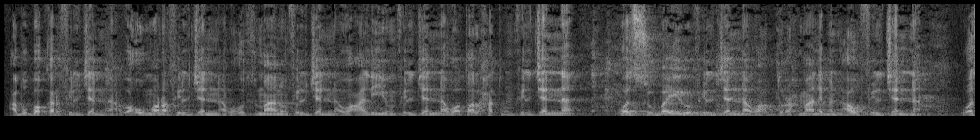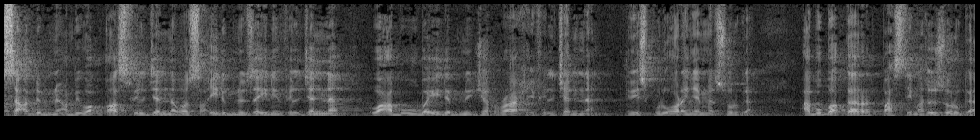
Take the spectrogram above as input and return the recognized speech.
Abu Bakar fil jannah wa Umar fil jannah wa Uthman fil jannah wa Ali fil jannah wa Talha fil jannah wa Zubair fil jannah wa Abdurrahman bin Auf fil jannah wa Sa'd bin Abi Waqqas fil jannah wa Sa'id bin Zaid fil jannah wa Abu Ubaid bin Jarrah fil jannah. Ini 10 orang yang masuk surga. Abu Bakar pasti masuk surga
